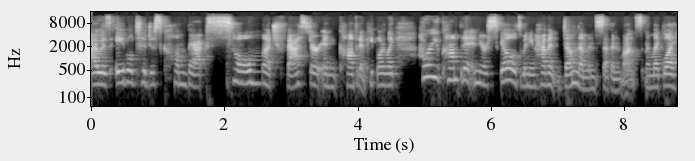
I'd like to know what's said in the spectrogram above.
I was able to just come back so much faster and confident. People are like, How are you confident in your skills when you haven't done them in seven months? And I'm like, Well, I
